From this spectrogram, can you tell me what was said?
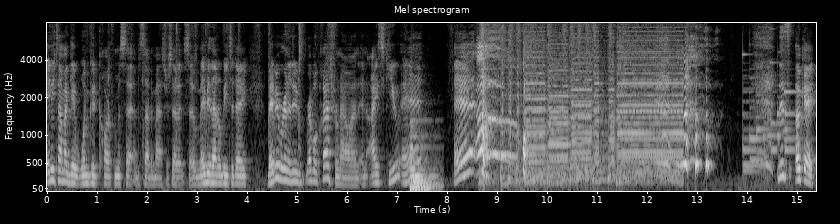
anytime I get one good card from a set, I decide to master set it. So maybe that'll be today. Maybe we're gonna do Rebel Clash from now on, and Ice Cube and and oh. This okay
